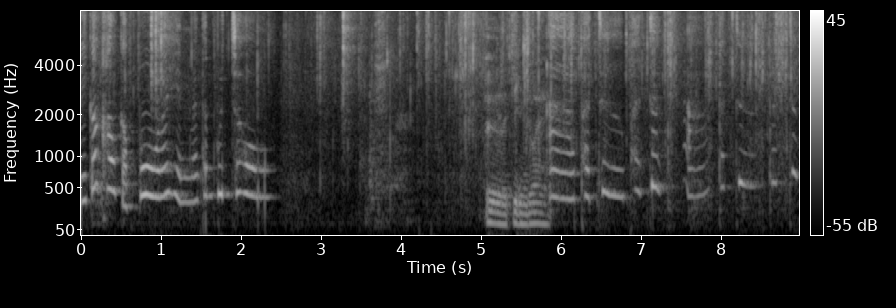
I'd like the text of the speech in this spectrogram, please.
นี้ก็เข้ากับบูแล้วเห็นไหมท่านผู้ชมเออจริงด้วย อาพัดจือพัดจืออาพัดจือพัดจือ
